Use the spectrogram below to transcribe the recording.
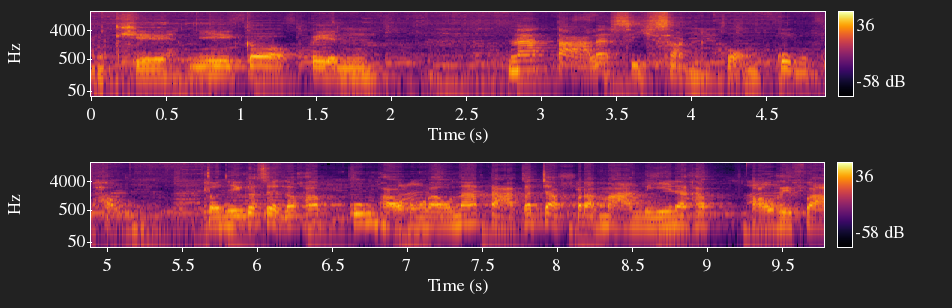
โอเค นี่ก็เป็นหน้าตาและสีสันของกุ้งเผา ตอนนี้ก็เสร็จแล้วครับ กุ้งเผาของเราหน้าตาก็จะประมาณนี้นะครับ เตาไฟฟ้า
